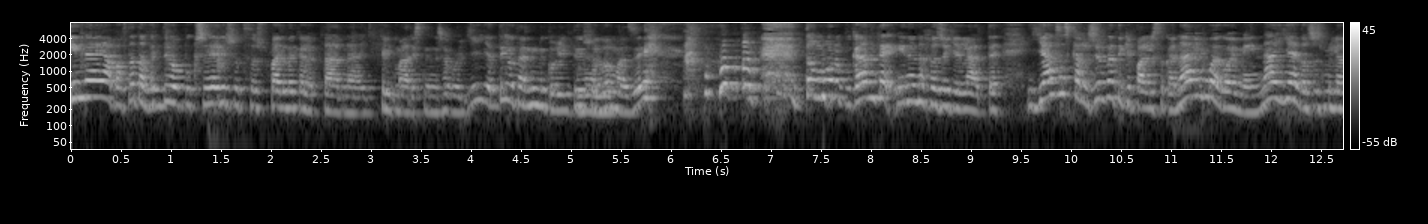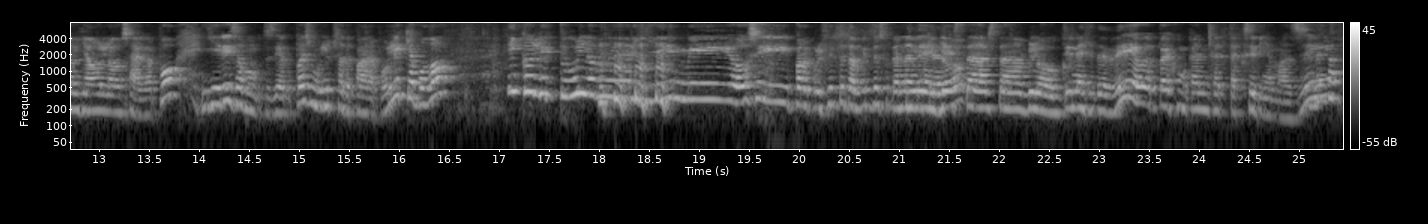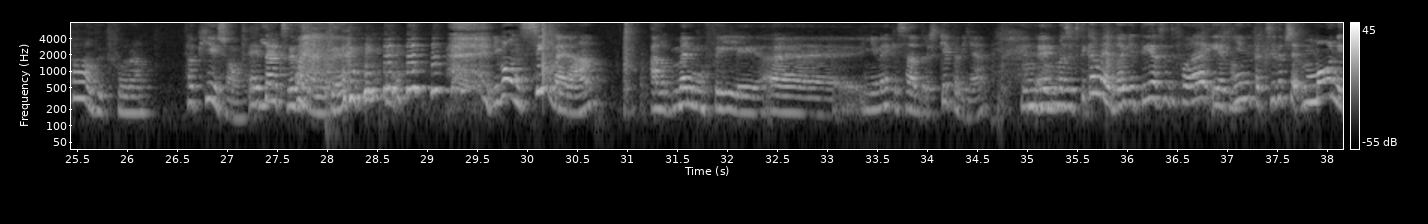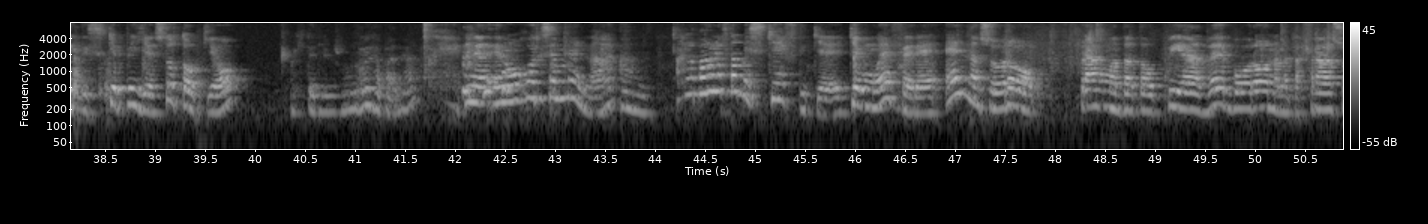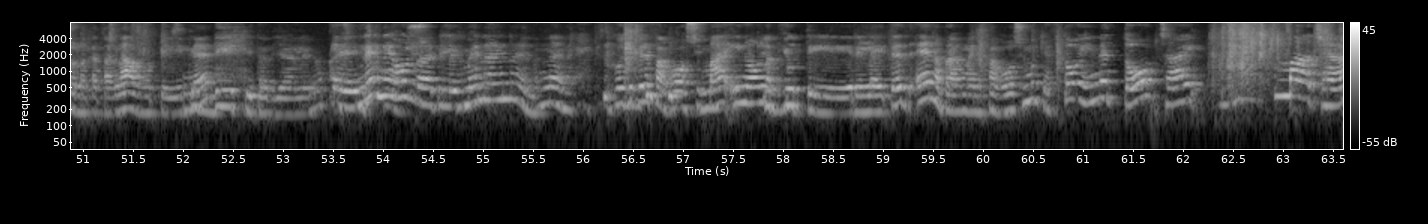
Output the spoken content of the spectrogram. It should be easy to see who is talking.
Speaker 1: Είναι από αυτά τα βίντεο που ξέρεις ότι θα σου πάρει 10 λεπτά να φιλμάρεις την εισαγωγή, γιατί όταν είναι η κολλητής σου εδώ μαζί, το μόνο που κάνετε είναι να χαζογελάτε. Γεια σας, καλώς ήρθατε και πάλι στο κανάλι μου. Εγώ είμαι η Νάγια, εδώ σας μιλάω για όλα όσα αγαπώ. Γυρίσαμε από τις διακοπές, μου λείψατε πάρα πολύ και από εδώ η κολλητούλα μου η Αργίνη. Όσοι παρακολουθείτε τα βίντεο στο κανάλι
Speaker 2: Ναι,
Speaker 1: εδώ,
Speaker 2: και στα, στα vlog.
Speaker 1: την έχετε δει, έχουμε κάνει κάτι ταξίδια μαζί.
Speaker 2: Δεν θα φάω αυτή τη φορά.
Speaker 1: Θα πιείς όμως.
Speaker 2: Ε, εντάξει, δεν φαίνεται.
Speaker 1: Λοιπόν, σήμερα, αγαπημένοι μου φίλοι, ε, γυναίκες, άντρες και παιδιά, ε, μαζευτήκαμε εδώ γιατί αυτή τη φορά η Αργίνη ταξίδεψε μόνη της και πήγε στο Τόκιο.
Speaker 2: Όχι τελείως μόνο, δεν είχα παρέα.
Speaker 1: Ναι, εννοώ χωρίς εμένα.
Speaker 2: Α, ναι.
Speaker 1: Αλλά παρόλα αυτά με σκέφτηκε και μου έφερε ένα σωρό πράγματα τα οποία δεν μπορώ να μεταφράσω, να καταλάβω τι είναι.
Speaker 2: Στην τύχη τα διάλεγα. Ε, ναι, ναι, όλα επιλεγμένα ένα-ένα.
Speaker 1: Ναι, ναι. Ευτυχώ δεν πήρε φαγόσιμα, είναι όλα beauty related. Ένα πράγμα είναι φαγόσιμο και αυτό είναι το τσάι μάτσα.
